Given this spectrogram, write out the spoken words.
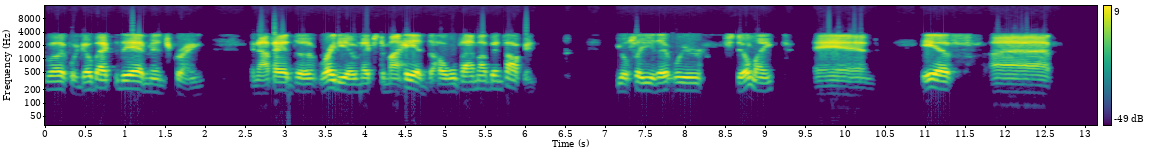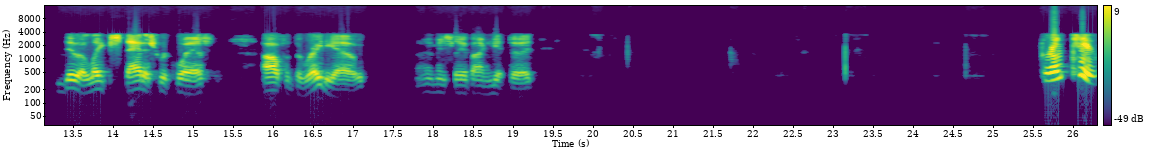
well, if we go back to the admin screen, and I've had the radio next to my head the whole time I've been talking, you'll see that we're still linked. And if I do a link status request off of the radio, let me see if I can get to it. Link to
